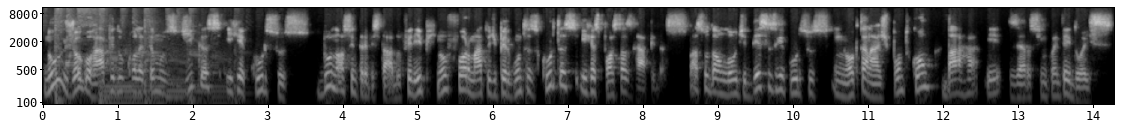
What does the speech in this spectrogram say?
No Jogo Rápido, coletamos dicas e recursos do nosso entrevistado Felipe no formato de perguntas curtas e respostas rápidas. Faça o download desses recursos em octanage.com/e052.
